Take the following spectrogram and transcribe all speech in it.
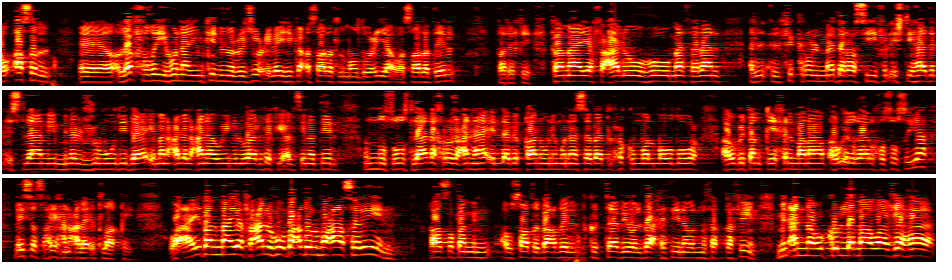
أو أصل آه، لفظي هنا يمكننا الرجوع إليه كأصالة الموضوعية أو أصالة الطريقية فما يفعله مثلا الفكر المدرسي في الاجتهاد الإسلامي من الجمود دائما على العناوين الواردة في ألسنة النصوص لا نخرج عنها إلا بقانون مناسبات الحكم والموضوع أو بتنقيح المناط أو إلغاء الخصوصية ليس صحيحا على إطلاقه. وأيضا ما يفعله بعض المعاصرين خاصة من أوساط بعض الكتاب والباحثين والمثقفين من أنه كلما واجه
